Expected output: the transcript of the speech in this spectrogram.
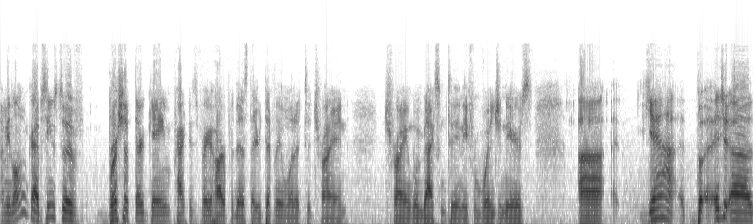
I mean, Long Grab seems to have brushed up their game, practiced very hard for this. They definitely wanted to try and try and win back some dignity from Void Engineers. Uh, yeah, but uh,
